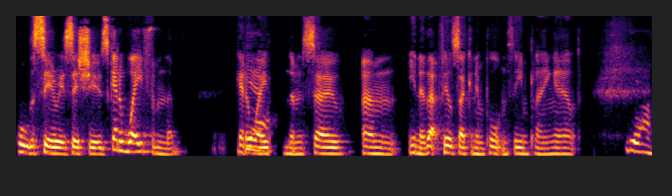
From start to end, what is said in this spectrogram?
all the serious issues. Get away from them. Get yeah. away from them. So, um, you know, that feels like an important theme playing out. Yeah.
